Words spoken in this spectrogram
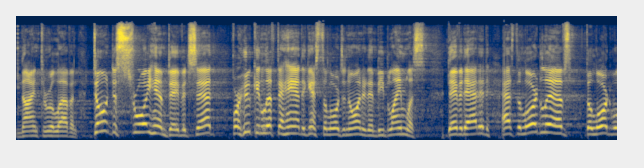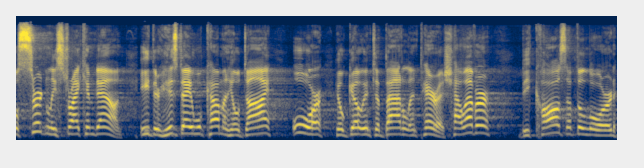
9 through 11. Don't destroy him, David said, for who can lift a hand against the Lord's anointed and be blameless? David added, As the Lord lives, the Lord will certainly strike him down. Either his day will come and he'll die, or he'll go into battle and perish. However, because of the Lord,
